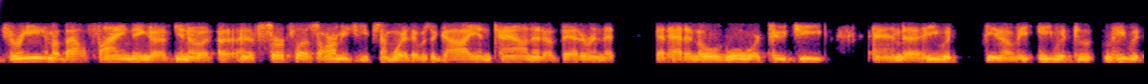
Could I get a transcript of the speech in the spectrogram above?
dream about finding a, you know, a, a surplus army Jeep somewhere. There was a guy in town and a veteran that, that had an old World War II Jeep and, uh, he would, you know, he, he would, he would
